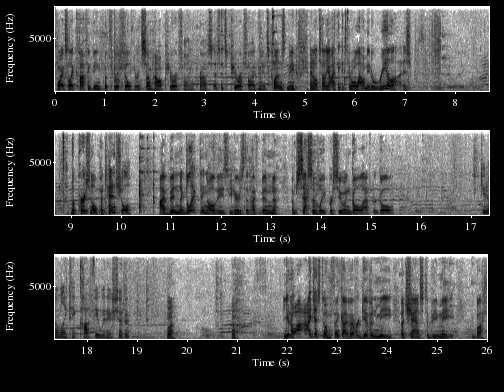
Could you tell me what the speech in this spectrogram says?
why, it's like coffee being put through a filter. It's somehow a purifying process. It's purified me, it's cleansed me, and I'll tell you, I think it's going to allow me to realize the personal potential I've been neglecting all these years that I've been uh, obsessively pursuing goal after goal. Do you normally take coffee with your sugar? What? You know, I, I just don't think I've ever given me a chance to be me. But,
